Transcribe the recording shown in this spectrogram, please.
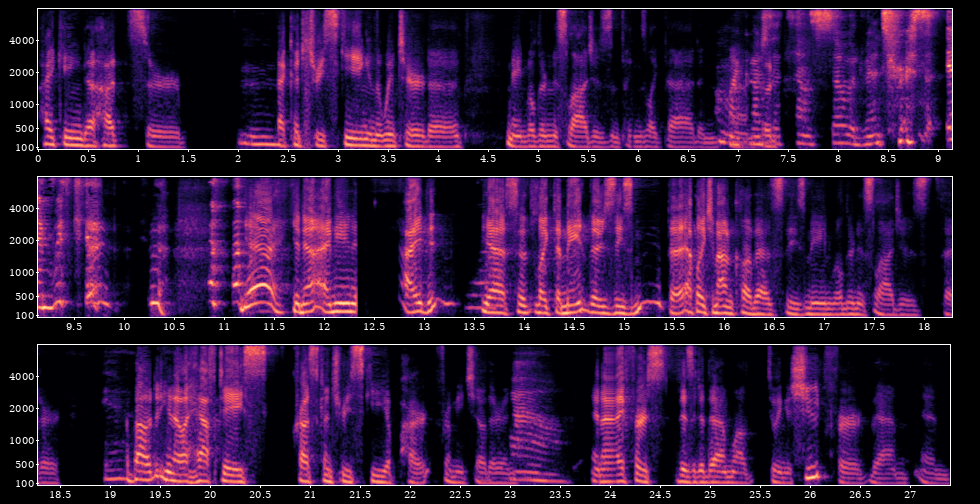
hiking to huts or mm. backcountry skiing in the winter to Maine wilderness lodges and things like that. And oh my um, gosh, that sounds so adventurous and with kids. yeah, you know, I mean, I did, yeah. So like the main, there's these the Appalachian Mountain Club has these Maine wilderness lodges that are yeah. about you know a half day cross country ski apart from each other. And, wow. And I first visited them while doing a shoot for them, and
